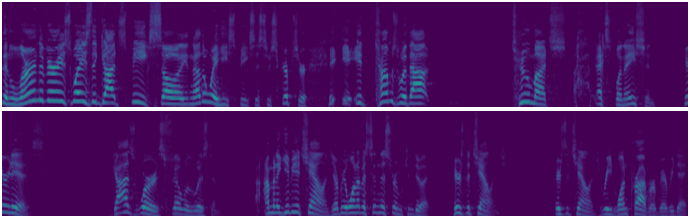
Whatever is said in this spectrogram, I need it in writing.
Then learn the various ways that God speaks. So, another way He speaks is through Scripture. It, it comes without too much explanation. Here it is God's word is filled with wisdom. I'm going to give you a challenge. Every one of us in this room can do it. Here's the challenge. Here's the challenge read one proverb every day.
